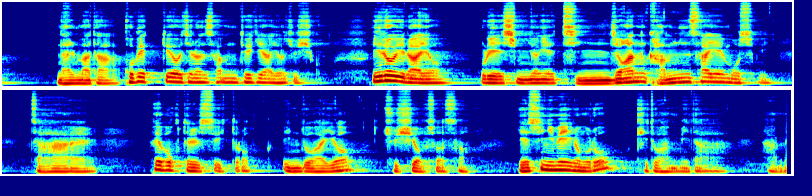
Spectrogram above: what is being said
날마다 고백되어지는 삶 되게 하여 주시고 이로 인하여 우리의 심령의 진정한 감사의 모습이 잘 회복될 수 있도록 인도하여 주시옵소서. 예수님의 이름으로 기도합니다.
